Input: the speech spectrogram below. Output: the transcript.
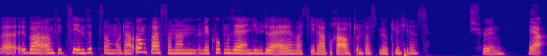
äh, über irgendwie zehn Sitzungen oder irgendwas, sondern wir gucken sehr individuell, was jeder braucht und was möglich ist. Schön. Ja,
